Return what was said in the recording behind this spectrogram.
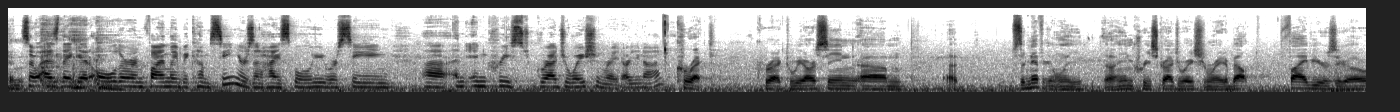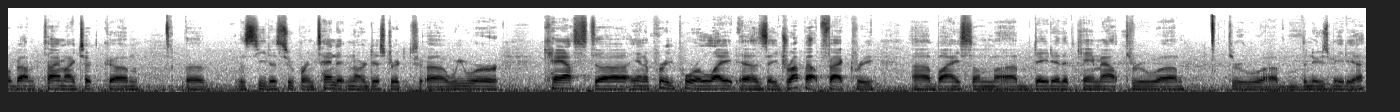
And so as they get older and finally become seniors in high school, you are seeing uh, an increased graduation rate, are you not? Correct, correct. We are seeing um, a significantly uh, increased graduation rate. About five years ago, about the time I took um, the, the seat as superintendent in our district, uh, we were cast uh, in a pretty poor light as a dropout factory uh, by some uh, data that came out through, uh, through the news media.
